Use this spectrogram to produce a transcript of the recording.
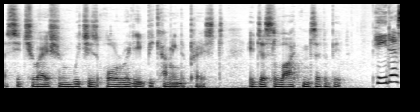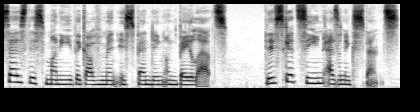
a situation which is already becoming depressed. It just lightens it a bit. Peter says this money the government is spending on bailouts. This gets seen as an expense.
